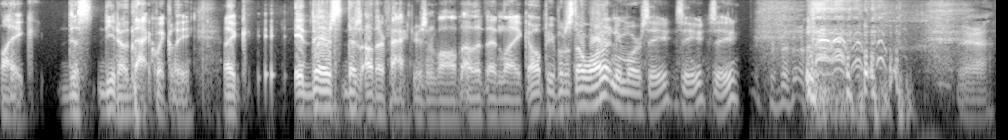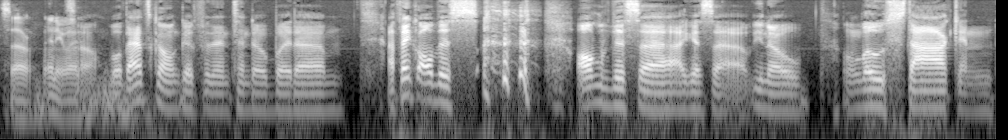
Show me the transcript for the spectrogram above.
Like just you know that quickly. Like it, there's there's other factors involved other than like oh people just don't want it anymore. See see see. Yeah. So anyway, So, well, that's going good for Nintendo, but um, I think all this, all of this, uh, I guess, uh, you know, low stock and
